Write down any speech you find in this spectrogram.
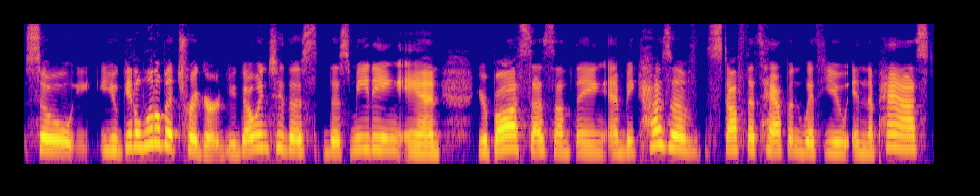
so you get a little bit triggered. You go into this this meeting and your boss says something and because of stuff that's happened with you in the past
